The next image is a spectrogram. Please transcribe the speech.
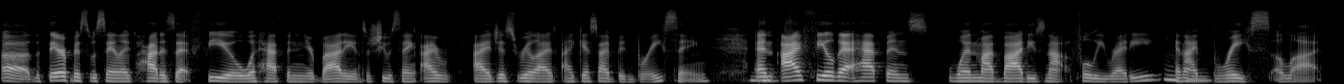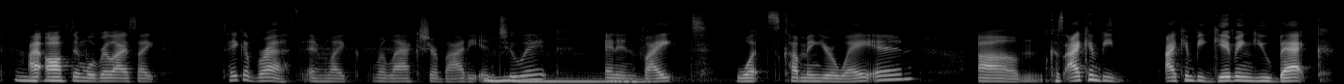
uh, the therapist was saying like how does that feel? What happened in your body? And so she was saying i i just realized i guess i've been bracing mm-hmm. and i feel that happens when my body's not fully ready mm-hmm. and i mm-hmm. brace a lot mm-hmm. i often will realize like take a breath and like relax your body into it and mm. invite what's coming your way in um cuz I can be I can be giving you back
